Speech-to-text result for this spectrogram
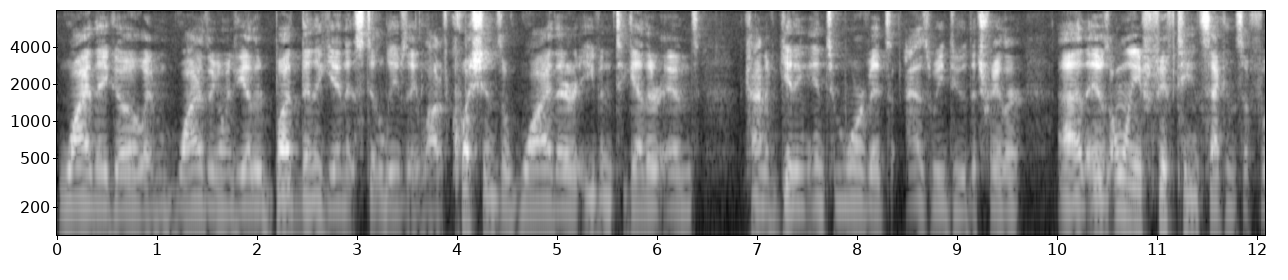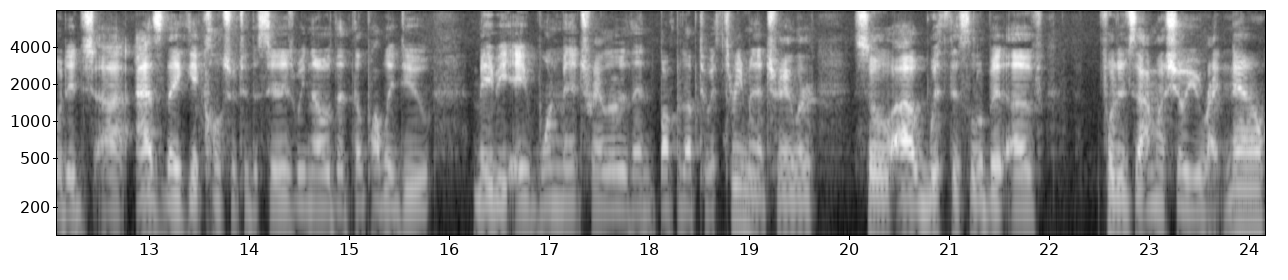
why they go and why they're going together. But then again, it still leaves a lot of questions of why they're even together and kind of getting into more of it as we do the trailer. Uh, it was only 15 seconds of footage. Uh, as they get closer to the series, we know that they'll probably do maybe a one minute trailer, then bump it up to a three minute trailer. So, uh, with this little bit of footage that I'm going to show you right now,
